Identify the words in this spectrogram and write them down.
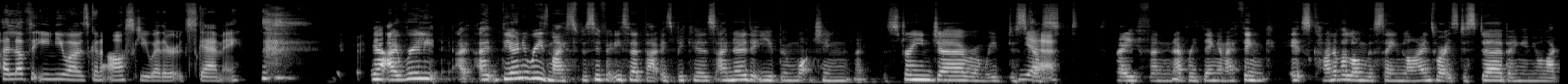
I love that you knew I was going to ask you whether it would scare me. yeah, I really. I, I, the only reason I specifically said that is because I know that you've been watching like The Stranger, and we've discussed yeah. Safe and everything, and I think it's kind of along the same lines where it's disturbing, and you're like,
